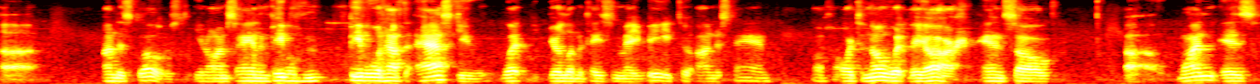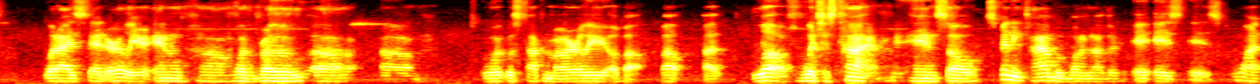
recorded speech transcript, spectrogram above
uh, undisclosed. You know what I'm saying? And people people would have to ask you what your limitation may be to understand or, or to know what they are. And so uh, one is what I said earlier, and uh, what the brother uh, um, was talking about earlier about about uh, love, which is time. And so spending time with one another is is one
